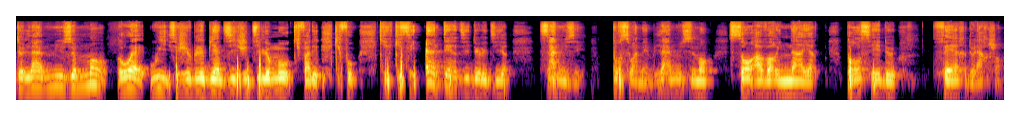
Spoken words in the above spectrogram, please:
de l'amusement. Ouais, oui, je l'ai bien dit, je dis le mot qu'il fallait, qu'il faut, qu'il, que c'est interdit de le dire, s'amuser pour soi-même, l'amusement, sans avoir une arrière-pensée de faire de l'argent.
